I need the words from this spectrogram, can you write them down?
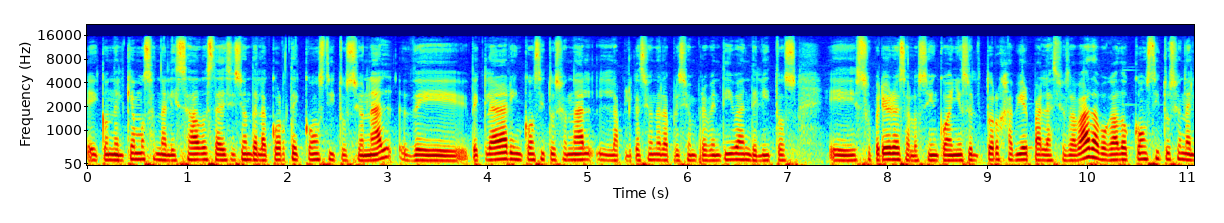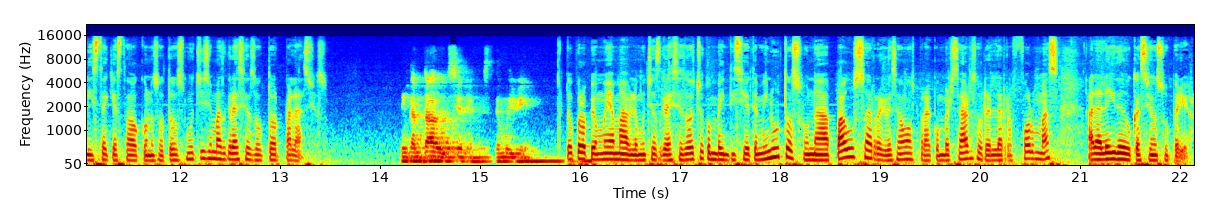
eh, con el que hemos analizado esta decisión de la Corte Constitucional de declarar inconstitucional la aplicación de la prisión preventiva en delitos eh, superiores a los cinco años. El doctor Javier Palacios Abad, abogado constitucionalista que ha estado con nosotros. Muchísimas gracias, doctor Palacios. Encantado, que esté muy bien. Lo propio, muy amable, muchas gracias. 8 con 27 minutos, una pausa, regresamos para conversar sobre las reformas a la Ley de Educación Superior.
